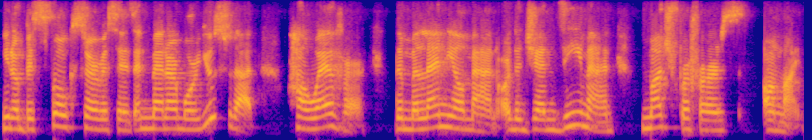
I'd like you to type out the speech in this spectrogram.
you know bespoke services and men are more used to that however the millennial man or the gen z man much prefers online.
